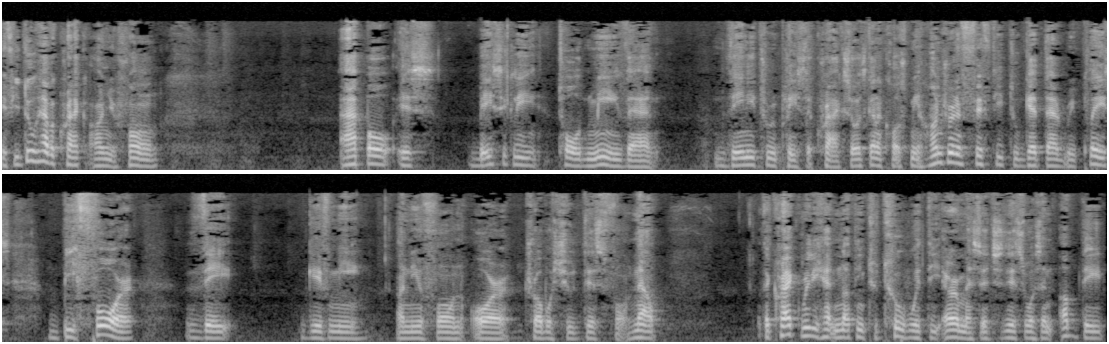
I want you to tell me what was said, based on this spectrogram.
if you do have a crack on your phone, Apple is basically told me that they need to replace the crack. So it's going to cost me 150 to get that replaced before they give me a new phone or troubleshoot this phone. Now, the crack really had nothing to do with the error message. This was an update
